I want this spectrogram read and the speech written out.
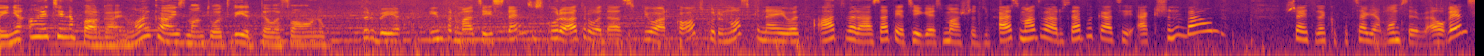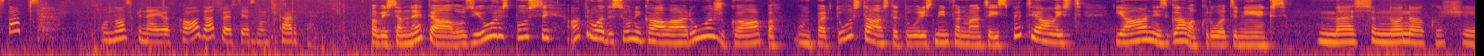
Viņa aicina pārgājienu laikā izmantot vietu telefonu. Tur bija informācijas stends, uz kura atrodas QR kods, kuru noskanējot, atverās attiecīgais maršruts. Esmu atvērusi aplikāciju Action Bound. Šeit, reku pa ceļam, mums ir vēl viens stops, un noskanējot kodu, atvērsies mums karte. Pavisam netālu uz jūras pusi atrodas unikālā rožu kāpa, un par to stāsta turisma informācijas speciālists Jānis Galakrodzinieks. Mēs esam nonākuši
